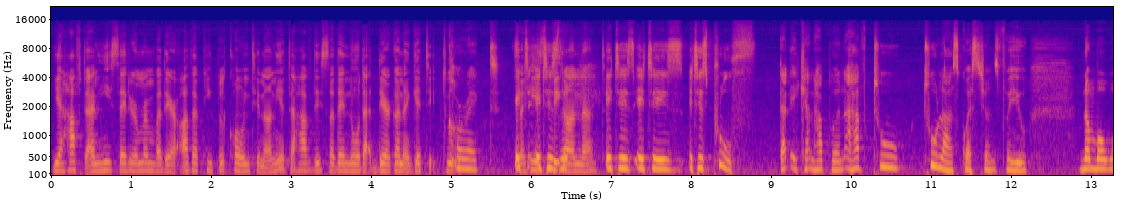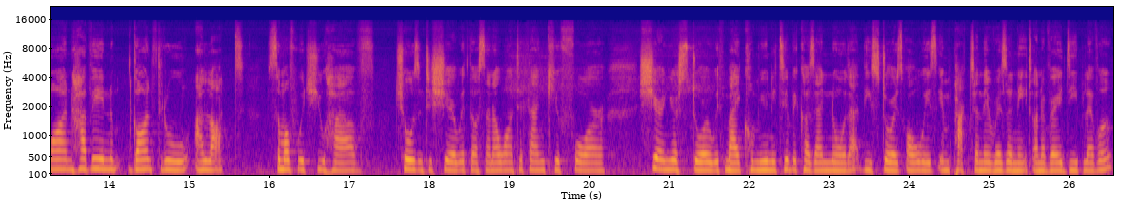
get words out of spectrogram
You have to. And he said, remember, there are other people counting on you to have this so they know that they're going to get it too. Correct. So he's big a- on that. It is. It is. It is proof that it can happen. I have two two last questions for you. Number one, having gone through a lot, some of which you have chosen to share with us, and I want to thank you for sharing your story with my community because I know that these stories always impact and they resonate on a very deep level.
